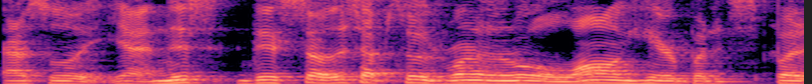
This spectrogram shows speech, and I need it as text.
Absolutely, yeah. And this this so this episode is running a little long here, but it's but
